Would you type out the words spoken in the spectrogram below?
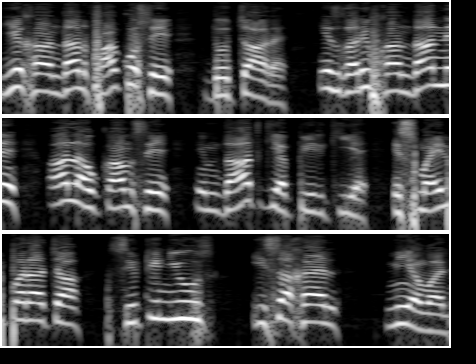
ये ख़ानदान फाकों से दो चार है। इस गरीब खानदान ने अला हुकाम से इमदाद की अपील की है। Ismail Paracha, city news, Isa Khel, Mianwali.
